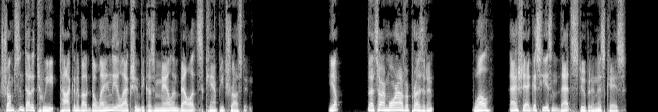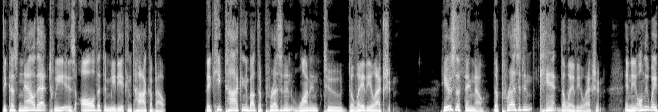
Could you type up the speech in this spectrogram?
Trump sent out a tweet talking about delaying the election because mail in ballots can't be trusted. Yep, that's our moron of a president. Well, actually, I guess he isn't that stupid in this case. Because now that tweet is all that the media can talk about. They keep talking about the president wanting to delay the election. Here's the thing though the president can't delay the election. And the only way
